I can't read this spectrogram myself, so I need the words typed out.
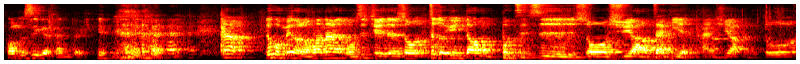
我们是一个团队。那如果没有的话，那我是觉得说这个运动不只是说需要在地人，还需要很多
